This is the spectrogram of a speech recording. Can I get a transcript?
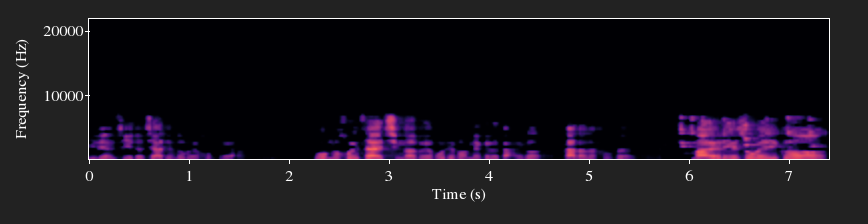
你连自己的家庭都维护不了，我们会在情感维护这方面给他打一个大大的负分。马伊琍作为一个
